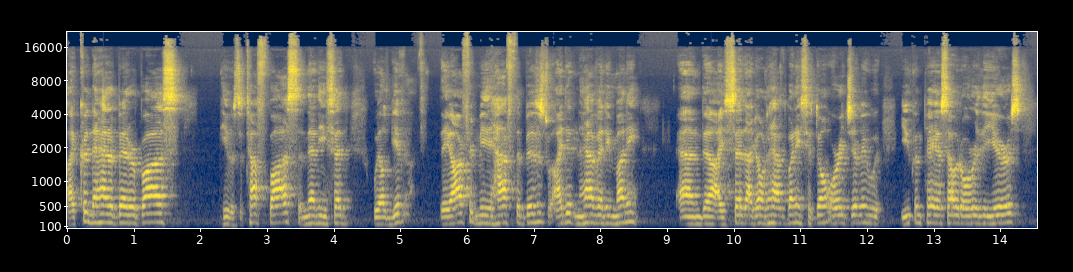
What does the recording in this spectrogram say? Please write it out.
I couldn't have had a better boss. He was a tough boss, and then he said, "We'll give." They offered me half the business. I didn't have any money, and uh, I said, "I don't have money." He said, "Don't worry, Jimmy. You can pay us out over the years."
